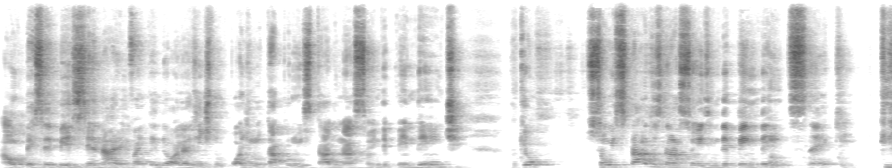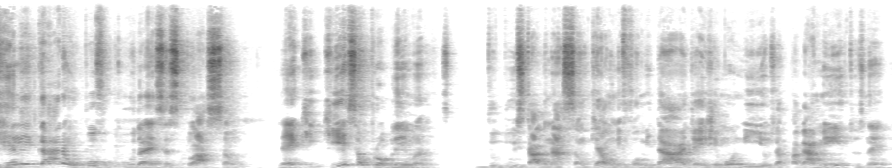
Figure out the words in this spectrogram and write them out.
Ao perceber esse cenário, ele vai entender: olha, a gente não pode lutar por um Estado-nação independente, porque são Estados-nações independentes né, que, que relegaram o povo curdo a essa situação. Né, que, que esse é o problema do, do Estado-nação, que é a uniformidade, a hegemonia, os apagamentos, né,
